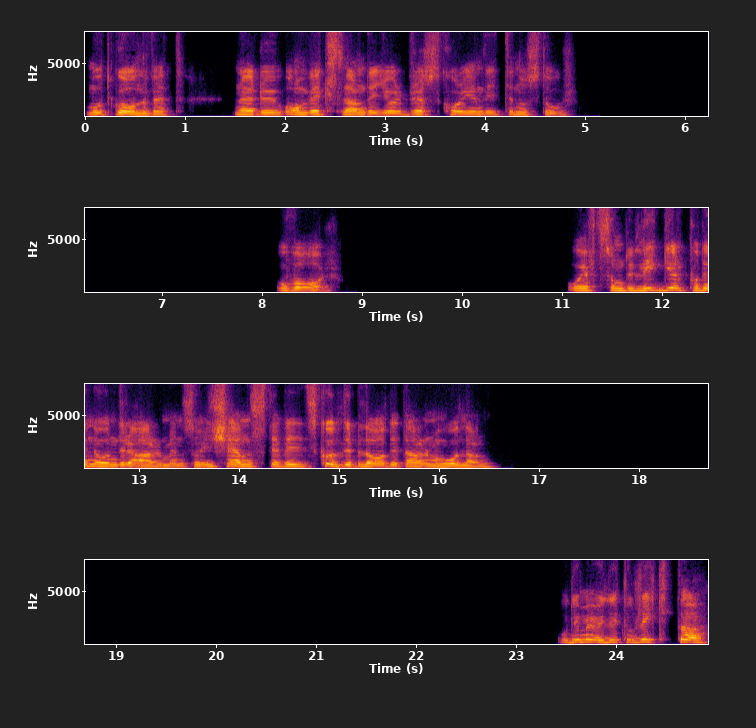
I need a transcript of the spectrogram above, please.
mot golvet när du omväxlande gör bröstkorgen liten och stor? Och var? Och eftersom du ligger på den undre armen så hur känns det vid skulderbladet, armhålan? Och det är möjligt att rikta,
